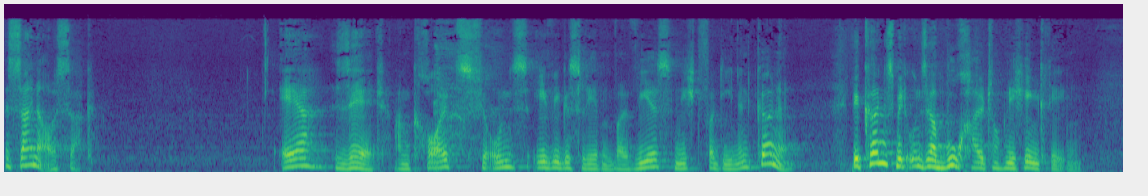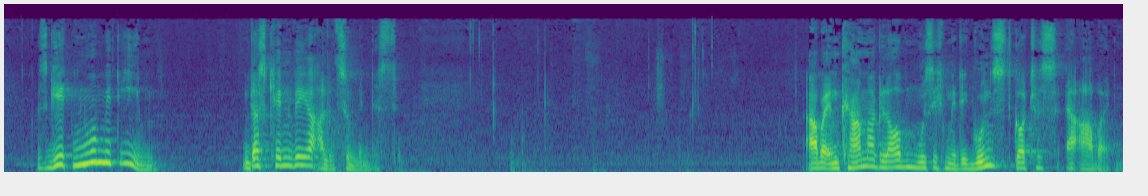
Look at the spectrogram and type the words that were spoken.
Ist seine Aussage. Er sät am Kreuz für uns ewiges Leben, weil wir es nicht verdienen können. Wir können es mit unserer Buchhaltung nicht hinkriegen. Es geht nur mit ihm. Und das kennen wir ja alle zumindest. Aber im Karma-Glauben muss ich mir die Gunst Gottes erarbeiten.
